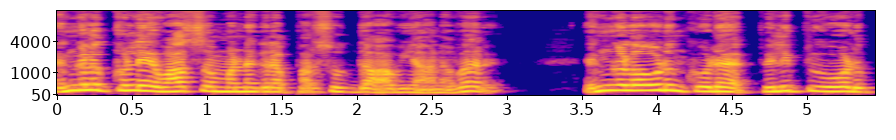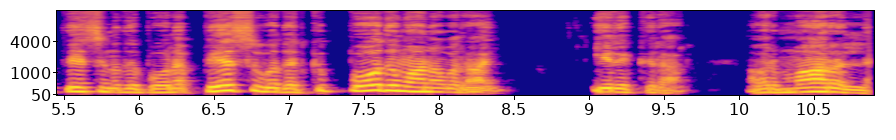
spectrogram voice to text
எங்களுக்குள்ளே வாசம் பண்ணுகிற பரிசுத்த ஆவியானவர் எங்களோடும் கூட பிலிப்பியோடு பேசினது போல பேசுவதற்கு போதுமானவராய் இருக்கிறார். அவர் மாறல்ல.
